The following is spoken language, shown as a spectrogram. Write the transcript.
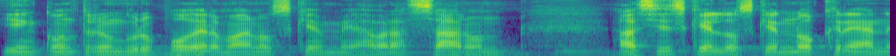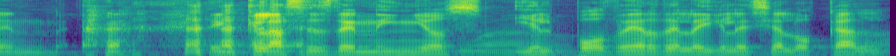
y encontré un grupo de hermanos que me abrazaron. Así es que los que no crean en, en clases de niños y el poder de la iglesia local,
